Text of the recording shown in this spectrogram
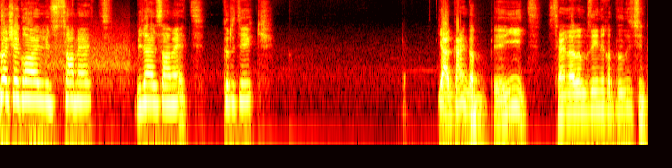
Köşe gol Samet. Bilal Samet. Kritik. Ya kanka e, Yiğit sen aramıza yeni katıldığı için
